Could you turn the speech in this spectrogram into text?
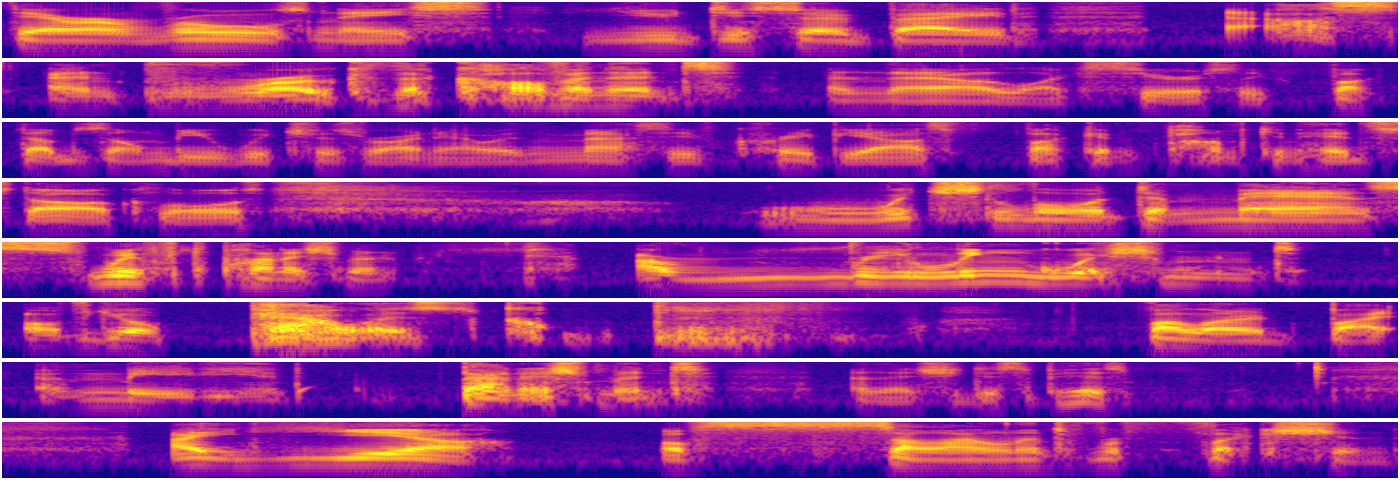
There are rules, niece. You disobeyed us and broke the covenant. And they are like seriously fucked up zombie witches right now with massive creepy ass fucking pumpkin head style claws. Witch Lord demands swift punishment, a relinquishment of your powers, followed by immediate banishment. And then she disappears. A year of silent reflection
